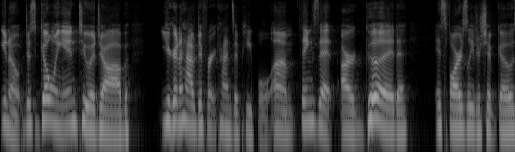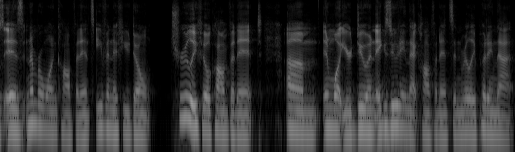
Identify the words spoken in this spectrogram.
you know, just going into a job, you're going to have different kinds of people. Um, things that are good as far as leadership goes is number one, confidence. Even if you don't truly feel confident um, in what you're doing, exuding that confidence and really putting that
